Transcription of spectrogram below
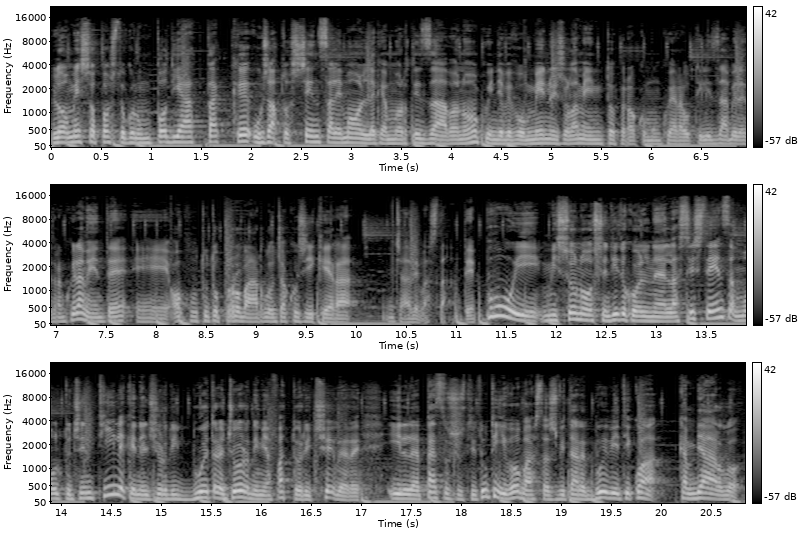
L'ho messo a posto con un po' di attack, usato senza le molle che ammortizzavano, quindi avevo meno isolamento, però comunque era utilizzabile tranquillamente e ho potuto provarlo già così che era già devastante. Poi mi sono sentito con l'assistenza molto gentile che nel giro di 2-3 giorni mi ha fatto ricevere il pezzo sostitutivo, basta svitare due viti qua, cambiarlo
